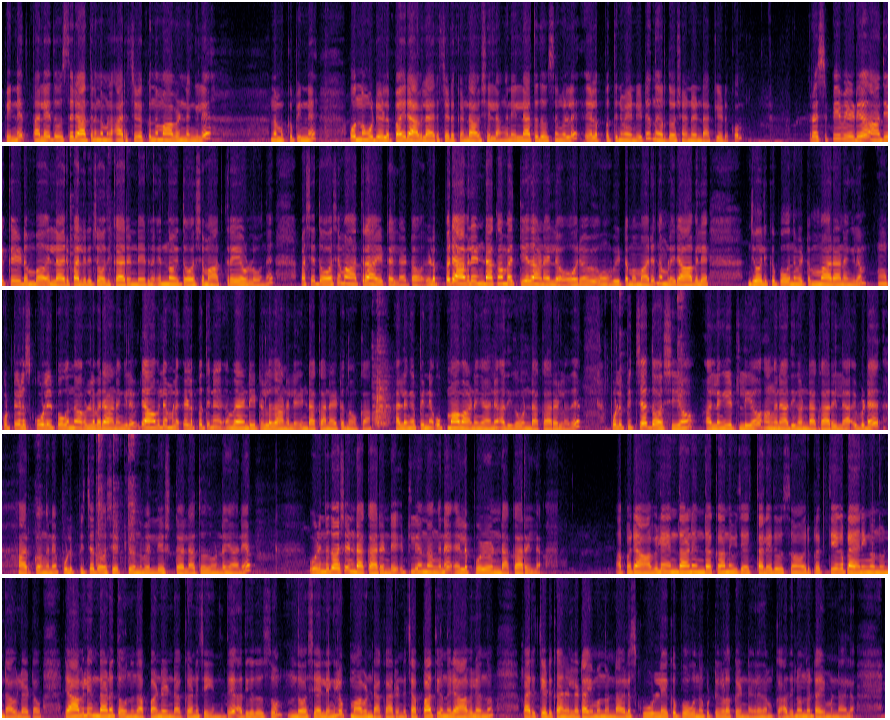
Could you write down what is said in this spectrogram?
പിന്നെ തലേ ദിവസം രാത്രി നമ്മൾ അരച്ച് വെക്കുന്ന മാവുണ്ടെങ്കിൽ നമുക്ക് പിന്നെ ഒന്നും കൂടി എളുപ്പമായി രാവിലെ അരച്ചെടുക്കേണ്ട ആവശ്യമില്ല. അങ്ങനെ ഇല്ലാത്ത ദിവസങ്ങളിൽ എളുപ്പത്തിന് വേണ്ടിയിട്ട് നീർദോശമാണ് ഉണ്ടാക്കിയെടുക്കും. റെസിപ്പി വീഡിയോ ആദ്യമൊക്കെ ഇടുമ്പോൾ എല്ലാവരും പലരും ചോദിക്കാറുണ്ടായിരുന്നു എന്നോ ഈ ദോശ മാത്രമേ ഉള്ളൂ എന്ന് പക്ഷേ ദോശ മാത്രമായിട്ടല്ല കേട്ടോ. എളുപ്പം രാവിലെ ഉണ്ടാക്കാൻ പറ്റിയതാണല്ലോ ഓരോ വീട്ടമ്മമാരും. നമ്മൾ രാവിലെ ജോലിക്ക് പോകുന്ന വീട്ടമ്മമാരാണെങ്കിലും കുട്ടികൾ സ്കൂളിൽ പോകുന്ന ഉള്ളവരാണെങ്കിലും രാവിലെ നമ്മൾ എളുപ്പത്തിന് വേണ്ടിയിട്ടുള്ളതാണല്ലോ ഉണ്ടാക്കാനായിട്ട് നോക്കുക. അല്ലെങ്കിൽ പിന്നെ ഉപ്മാവാണ് ഞാൻ അധികം ഉണ്ടാക്കാറുള്ളത്. പുളിപ്പിച്ച ദോശയോ അല്ലെങ്കിൽ ഇഡ്ഡലിയോ അങ്ങനെ അധികം ഉണ്ടാക്കാറില്ല. ഇവിടെ ആർക്കും അങ്ങനെ പുളിപ്പിച്ച ദോശ ഇഡ്ഡലിയൊന്നും വലിയ ഇഷ്ടമല്ലാത്തത് കൊണ്ട് ഞാൻ ഉഴുന്ന ദോശ ഉണ്ടാക്കാറുണ്ട്. ഇഡ്ഡലിയൊന്നും അങ്ങനെ എല്ലപ്പോഴും ഉണ്ടാക്കാറില്ല. അപ്പോൾ രാവിലെ എന്താണ് ഉണ്ടാക്കാമെന്ന് വിചാരിച്ച് തലേ ദിവസം ഒരു പ്രത്യേക പ്ലാനിങ് ഒന്നും ഉണ്ടാവില്ല കേട്ടോ രാവിലെ എന്താണ് തോന്നുന്നത്? അപ്പാണ്ട് ഉണ്ടാക്കുകയാണ് ചെയ്യുന്നത്. അധിക ദിവസവും ദോശ അല്ലെങ്കിൽ ഉപ്മാവ് ഉണ്ടാക്കാറുണ്ട്. ചപ്പാത്തി ഒന്നും രാവിലെ ഒന്നും പരത്തിയെടുക്കാനുള്ള ടൈമൊന്നും ഉണ്ടാവില്ല. സ്കൂളിലേക്ക് പോകുന്ന കുട്ടികളൊക്കെ ഉണ്ടെങ്കിൽ നമുക്ക് അതിനൊന്നും ടൈം ഉണ്ടാവില്ല.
